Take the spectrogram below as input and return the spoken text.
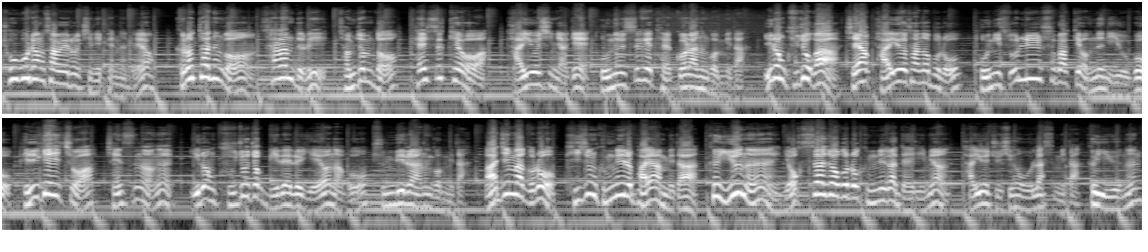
초고령 사회로 진입했는데요. 그렇다는 건 사람들이 점점 더 헬스케어와 바이오 신약에 돈을 쓰게 될 거라는 겁니다. 이런 구조가 제약 바이오 산업으로 돈이 쏠릴 수밖에 없는 이유고 빌 게이츠와 젠슨 왕은 이런 구조적 미래를 예언하고 준비를 하는 겁니다. 마지막으로 기준 금리를 봐야 합니다. 그 이유는 역사적으로 금리가 내리면 바이오 주식은 올랐습니다. 그 이유는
